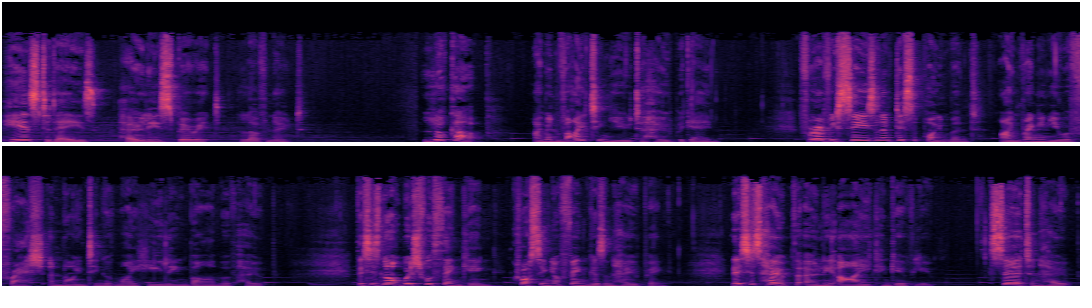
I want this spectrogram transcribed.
here's today's Holy Spirit love note. Look up. I'm inviting you to hope again. For every season of disappointment, I'm bringing you a fresh anointing of my healing balm of hope. This is not wishful thinking, crossing your fingers and hoping. This is hope that only I can give you. Certain hope.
